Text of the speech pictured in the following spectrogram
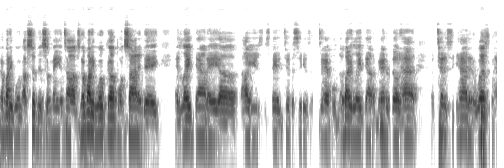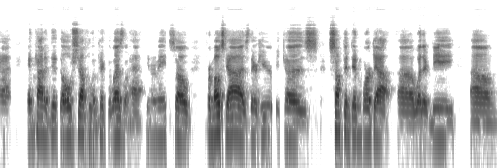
nobody woke, I've said this a million times, nobody woke up on signing day and laid down a. will uh, use the state of Tennessee as an example. Nobody laid down a Vanderbilt hat, a Tennessee hat, and a Wesleyan hat and kind of did the whole shuffle and picked the Wesleyan hat. You know what I mean? So for most guys, they're here because something didn't work out, uh, whether it be um,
